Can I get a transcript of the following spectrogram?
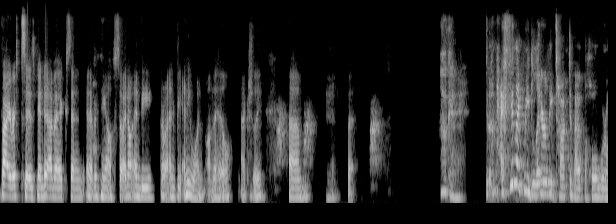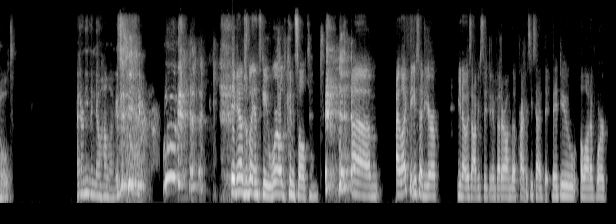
viruses pandemics and, and everything else so i don't envy i don't envy anyone on the hill actually um, yeah. but okay I feel like we literally talked about the whole world. I don't even know how long it's Danielle Jablanski, world consultant. Um, I like that you said Europe, you know, is obviously doing better on the privacy side. They, they do a lot of work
